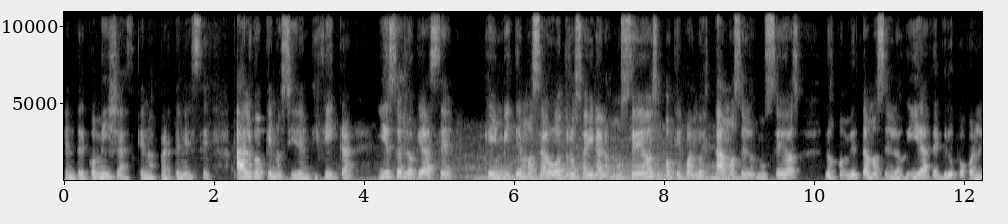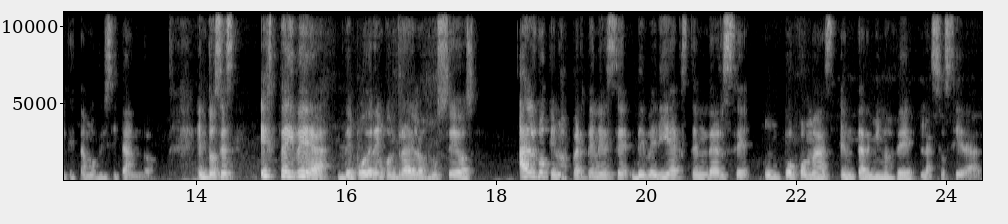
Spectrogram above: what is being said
entre comillas, que nos pertenece, algo que nos identifica. Y eso es lo que hace que invitemos a otros a ir a los museos o que cuando estamos en los museos nos convirtamos en los guías del grupo con el que estamos visitando. Entonces, esta idea de poder encontrar en los museos algo que nos pertenece debería extenderse un poco más en términos de la sociedad.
